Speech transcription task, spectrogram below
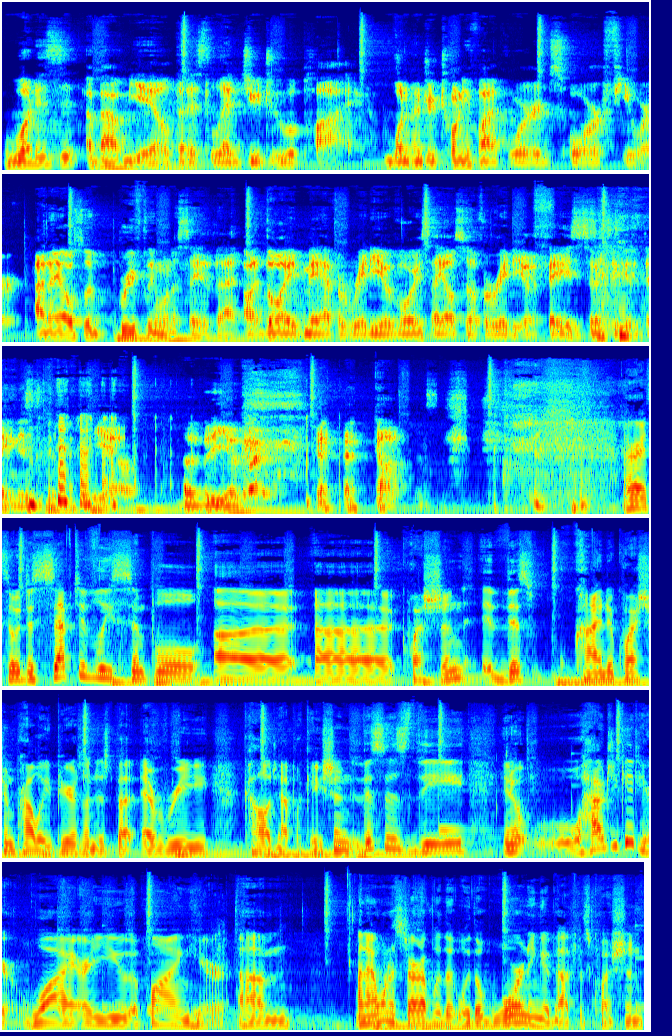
What is it about Yale that has led you to apply? 125 words or fewer. And I also briefly want to say that although I may have a radio voice, I also have a radio face, so it's a good thing this is a video, a video conference. All right, so a deceptively simple uh, uh, question. This kind of question probably appears on just about every college application. This is the, you know, how'd you get here? Why are you applying here? Um, and I want to start off with a, with a warning about this question.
